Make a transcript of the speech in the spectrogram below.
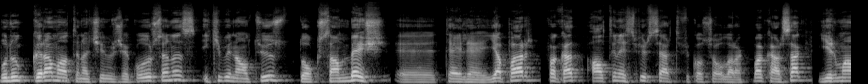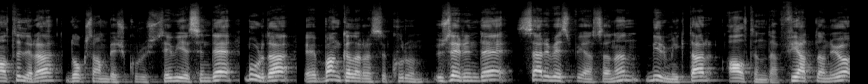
Bunu gram altına çevirecek olursanız 2695 e, TL yapar. Fakat altın S1 sertifikası olarak bakarsak 26 lira 95 kuruş seviyesinde. Burada e, bankalar arası kurun üzerinde serbest piyasanın bir miktar altında fiyatlanıyor.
